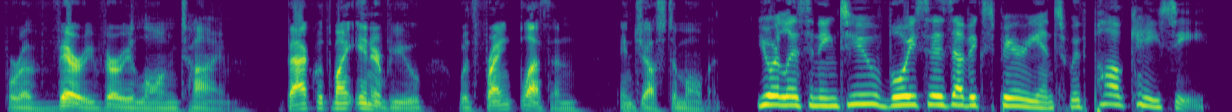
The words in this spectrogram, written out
for a very, very long time. Back with my interview with Frank Blethen in just a moment. You're listening to Voices of Experience with Paul Casey.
